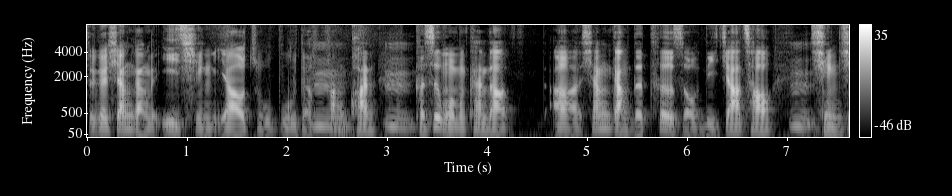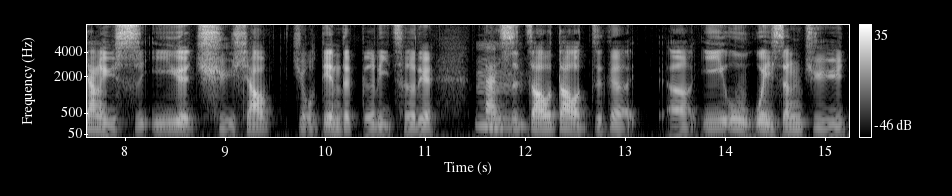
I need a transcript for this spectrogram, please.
这个香港的疫情要逐步的放宽，嗯，嗯，可是我们看到，呃，香港的特首李家超，嗯，倾向于十一月取消酒店的隔离策略，嗯，但是遭到这个呃医务卫生局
